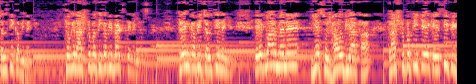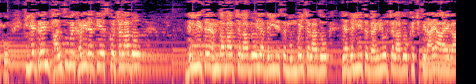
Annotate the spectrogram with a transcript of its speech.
चलती कभी नहीं है, क्योंकि राष्ट्रपति कभी बैठते नहीं है उसमें ट्रेन कभी चलती नहीं है। एक बार मैंने ये सुझाव दिया था राष्ट्रपति के एक एसीपी को कि ये ट्रेन फालतू में खड़ी रहती है, इसको चला दो। दिल्ली से अहमदाबाद चला दो, या दिल्ली से मुंबई चला दो, या दिल्ली से बेंगलुरु चला दो, कुछ किराया आएगा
